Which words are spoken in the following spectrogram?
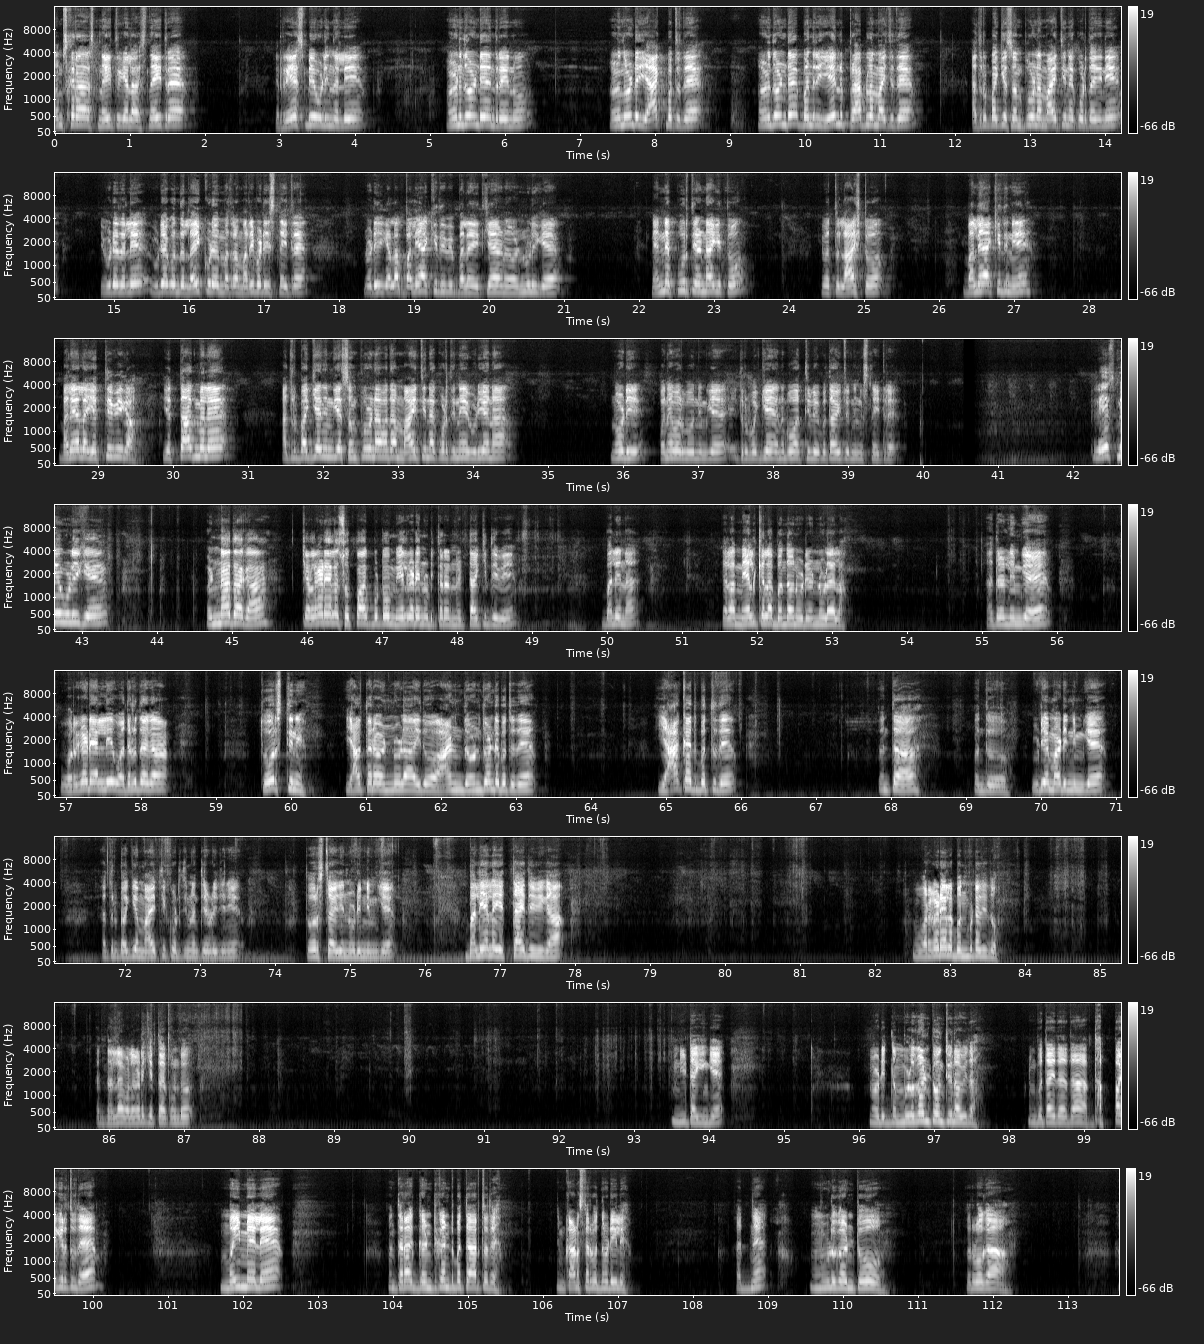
ನಮಸ್ಕಾರ ಸ್ನೇಹಿತರಿಗೆಲ್ಲ, ಸ್ನೇಹಿತರೆ. ರೇಷ್ಮೆ ಹುಳಿನಲ್ಲಿ ಅಣದೊಂಡೆ ಅಂದ್ರೇನು? ಅಣದೊಂಡೆ ಯಾಕೆ ಬರ್ತದೆ? ಅಣದೊಂಡೆ ಬಂದರೆ ಏನು ಪ್ರಾಬ್ಲಮ್ ಆಯ್ತದೆ? ಅದ್ರ ಬಗ್ಗೆ ಸಂಪೂರ್ಣ ಮಾಹಿತಿನ ಕೊಡ್ತಾ ಇದ್ದೀನಿ. ಈ ವಿಡಿಯೋದಲ್ಲಿ ವಿಡಿಯೋಗೊಂದು ಲೈಕ್ ಕೊಡೋದು ಮಾತ್ರ ಮರಿಬೇಡಿ ಸ್ನೇಹಿತರೆ. ನೋಡಿ, ಈಗೆಲ್ಲ ಬಲೆ ಹಾಕಿದ್ದೀವಿ ಬಲೆ ಇದಕ್ಕೆ ಹಣ್ಣುಳಿಗೆ. ನೆನ್ನೆ ಪೂರ್ತಿ ಹಣ್ಣಾಗಿತ್ತು. ಇವತ್ತು ಲಾಸ್ಟು ಬಲೆ ಹಾಕಿದ್ದೀನಿ. ಬಲೆ ಎಲ್ಲ ಎತ್ತೀವಿ ಈಗ ಎತ್ತಾದ್ಮೇಲೆ ಅದ್ರ ಬಗ್ಗೆ ನಿಮಗೆ ಸಂಪೂರ್ಣವಾದ ಮಾಹಿತಿನ ಕೊಡ್ತೀನಿ ವಿಡಿಯೋನ ನೋಡಿ, ಕೊನೆವರೆಗೂ ನಿಮಗೆ ಇದ್ರ ಬಗ್ಗೆ ಅನುಭವ ತಿಳಿ ಗೊತ್ತಾಯಿತು ನಿಮ್ಗೆ ಸ್ನೇಹಿತರೆ. ರೇಷ್ಮೆ ಹುಳಿಗೆ ಹಣ್ಣಾದಾಗ ಕೆಳಗಡೆ ಎಲ್ಲ ಸೊಪ್ಪು ಹಾಕ್ಬಿಟ್ಟು ಮೇಲ್ಗಡೆ ನೋಡಿ ಥರ ನೆಟ್ಟಾಕಿದ್ದೀವಿ. ಬಲೆನ ಎಲ್ಲ ಮೇಲ್ಕೆಲ್ಲ ಬಂದವ ನೋಡಿ ಹಣ್ಣುಳ ಎಲ್ಲ. ಅದರಲ್ಲಿ ನಿಮಗೆ ಹೊರಗಡೆ ಅಲ್ಲಿ ಒದರಿದಾಗ ತೋರಿಸ್ತೀನಿ. ಯಾವ ಥರ ಹಣ್ಣುಳ, ಇದು ಹಣ್ಣು ಹಣ್ದೊಂಡೆ ಬರ್ತದೆ. ಯಾಕೆ ಅದು ಬರ್ತದೆ ಅಂತ ಒಂದು ವಿಡಿಯೋ ಮಾಡಿ ನಿಮಗೆ. ಅದ್ರ ಬಗ್ಗೆ ಮಾಹಿತಿ ಕೊಡ್ತೀನಿ ಅಂತ ಹೇಳಿದ್ದೀನಿ ತೋರಿಸ್ತಾ ಇದ್ದೀನಿ ನೋಡಿ ನಿಮಗೆ. ಬಲೆಯೆಲ್ಲ ಎತ್ತಾ ಇದ್ದೀವಿ ಈಗ. ಹೊರಗಡೆ ಎಲ್ಲ ಬಂದ್ಬಿಟ್ಟದಿದು ಅದನ್ನೆಲ್ಲ ಒಳಗಡೆ ಕಿತ್ತಾಕೊಂಡು ನೀಟಾಗಿ ಹಿಂಗೆ ನೋಡಿ ಇದನ್ನ ಮುಳುಗಂಟು ಅಂತೀವಿ ನಾವು ಇದ. ನಿಮ್ಗೆ ಗೊತ್ತಾಯ್ತದ ದಪ್ಪಾಗಿರ್ತದೆ. ಮೈ ಮೇಲೆ ಒಂಥರ ಗಂಟು ಗಂಟು ಬತ್ತಾ ಇರ್ತದೆ. ನಿಮ್ಗೆ ಕಾಣಿಸ್ತಾ ಇರ್ಬೋದು ನೋಡಿ ಇಲ್ಲಿ. ಅದನ್ನೇ ಮುಳುಗಂಟು. ರೋಗ.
